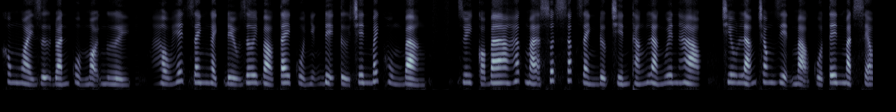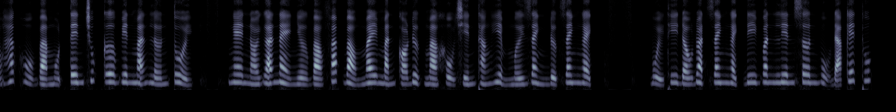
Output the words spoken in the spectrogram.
Không ngoài dự đoán của mọi người, hầu hết danh ngạch đều rơi vào tay của những đệ tử trên bách hùng bảng. Duy có ba hắc mã xuất sắc giành được chiến thắng là Nguyên Hạo, chiêu lãm trong diện mạo của tên mặt xéo hắc hổ và một tên trúc cơ viên mãn lớn tuổi. Nghe nói gã này nhờ vào pháp bảo may mắn có được mà khổ chiến thắng hiểm mới giành được danh ngạch. Buổi thi đấu đoạt danh ngạch đi Vân Liên Sơn vụ đã kết thúc.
